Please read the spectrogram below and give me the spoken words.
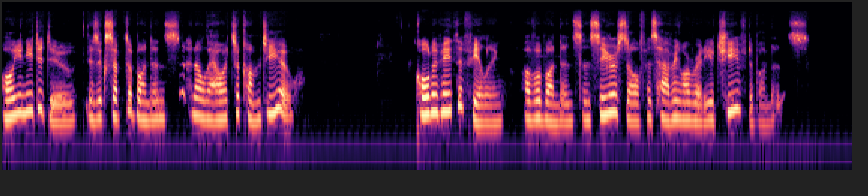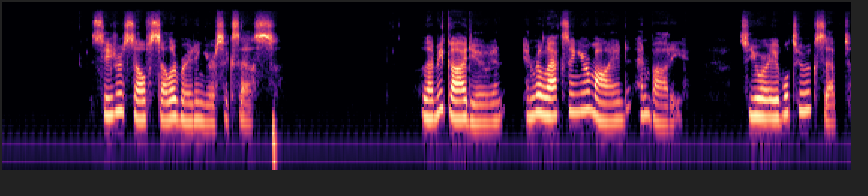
All you need to do is accept abundance and allow it to come to you. Cultivate the feeling of abundance and see yourself as having already achieved abundance. See yourself celebrating your success. Let me guide you in, in relaxing your mind and body so you are able to accept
